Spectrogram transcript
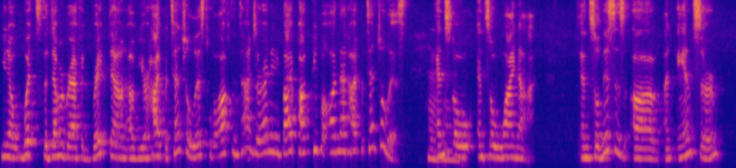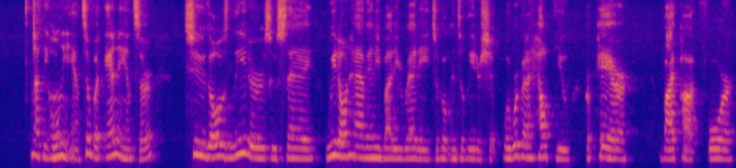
you know, what's the demographic breakdown of your high potential list? Well, oftentimes there aren't any BIPOC people on that high potential list. Mm-hmm. And so and so why not? And so this is uh, an answer, not the only answer, but an answer to those leaders who say, we don't have anybody ready to go into leadership. Well, we're going to help you prepare BIPOC for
